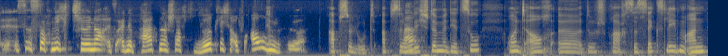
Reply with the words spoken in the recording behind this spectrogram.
es ist doch nicht schöner als eine Partnerschaft wirklich auf Augenhöhe. Ja. Absolut, absolut. Ja? Ich stimme dir zu. Und auch, äh, du sprachst das Sexleben an,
